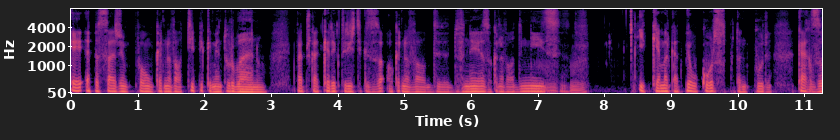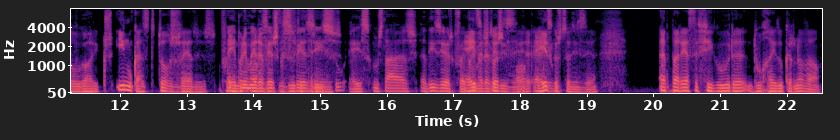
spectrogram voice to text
é a passagem para um carnaval tipicamente urbano, que vai buscar características ao carnaval de, de Veneza, ao carnaval de Nice, uhum e que é marcado pelo curso, portanto, por carros alegóricos, e no caso de Torres Vedras. Foi a primeira vez que se fez isso, é isso que me estás a dizer, que foi a é primeira vez que dizer, okay. É isso que eu estou a dizer. Aparece a figura do rei do carnaval,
